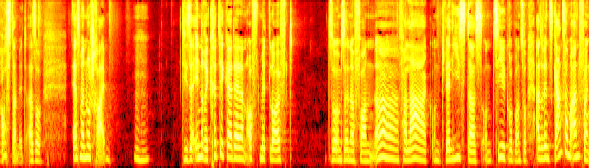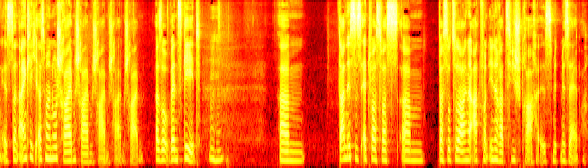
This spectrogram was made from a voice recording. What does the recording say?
raus damit. Also erstmal nur schreiben. Mhm dieser innere Kritiker, der dann oft mitläuft, so im Sinne von ah, Verlag und wer liest das und Zielgruppe und so. Also wenn es ganz am Anfang ist, dann eigentlich erstmal nur schreiben, schreiben, schreiben, schreiben, schreiben. Also wenn es geht. Mhm. Ähm, dann ist es etwas, was, ähm, was sozusagen eine Art von innerer Zwiesprache ist mit mir selber.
